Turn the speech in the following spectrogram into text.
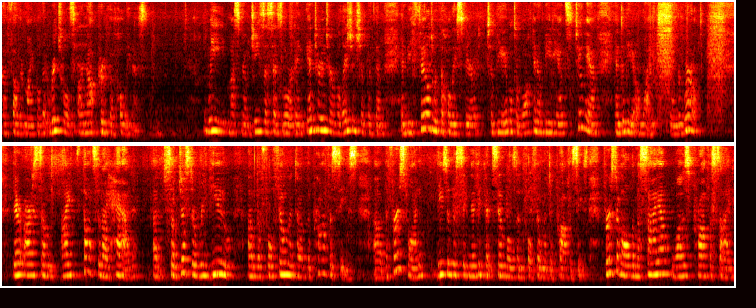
of Father Michael that rituals are not proof of holiness. We must know Jesus as Lord and enter into a relationship with Him and be filled with the Holy Spirit to be able to walk in obedience to Him and to be a light in the world. There are some I, thoughts that I had, uh, so just a review of the fulfillment of the prophecies. Uh, the first one, these are the significant symbols and fulfillment of prophecies. First of all, the Messiah was prophesied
